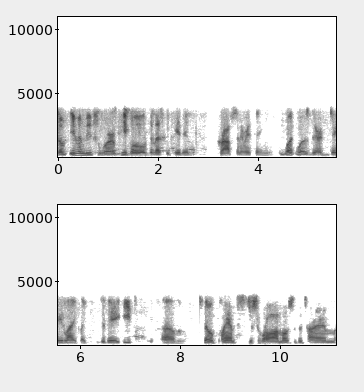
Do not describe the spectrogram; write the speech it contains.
So even before people domesticated crops and everything, what was their day like? Like, did they eat um, still plants just raw most of the time?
